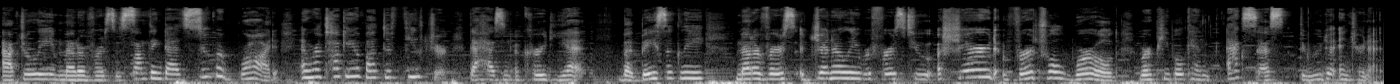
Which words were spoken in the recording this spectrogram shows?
Actually, metaverse is something that's super broad, and we're talking about the future that hasn't occurred yet. But basically, metaverse generally refers to a shared virtual world where people can access through the internet.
